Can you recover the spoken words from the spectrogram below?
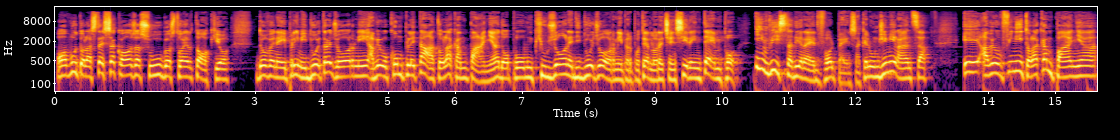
Ho avuto la stessa cosa su Ghostwire Tokyo, dove nei primi 2-3 giorni avevo completato la campagna dopo un chiusone di due giorni per poterlo recensire in tempo in vista di Redfall. Pensa che lungimiranza. E avevo finito la campagna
